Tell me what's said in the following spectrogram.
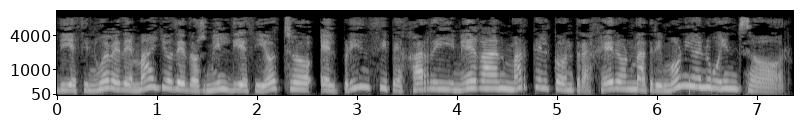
19 de mayo de 2018, el príncipe Harry y Meghan Markle contrajeron matrimonio en Windsor.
